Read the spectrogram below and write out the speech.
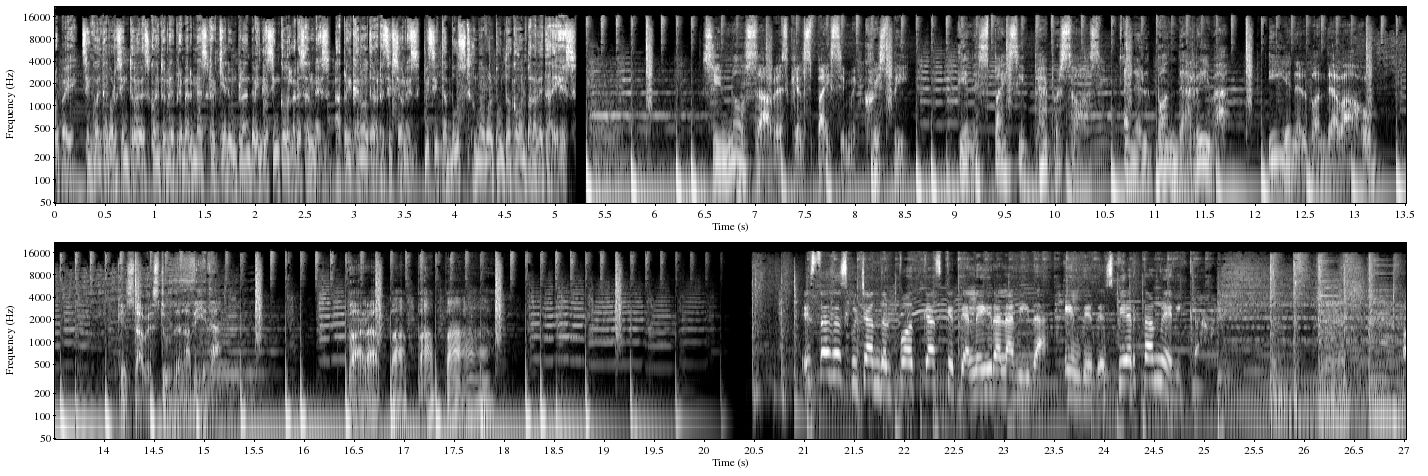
50% de descuento en el primer mes requiere un plan de 25 dólares al mes. Aplican otras restricciones. Visita boostmobile.com para detalles. Si no sabes que el Spicy McCrispy tiene Spicy Pepper Sauce en el pan de arriba y en el pan de abajo, ¿qué sabes tú de la vida? Para, pa, pa, pa. Estás escuchando el podcast que te alegra la vida, el de Despierta América.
